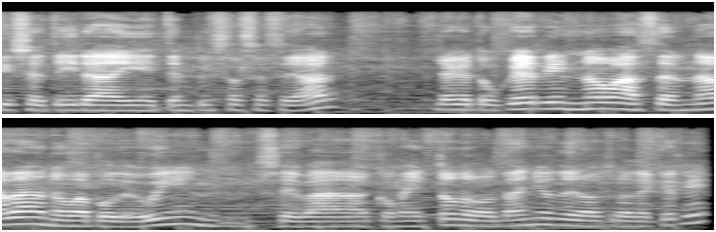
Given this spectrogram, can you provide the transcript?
si se tira y te empieza a cecear. Ya que tu Kerry no va a hacer nada, no va a poder huir, se va a comer todos los daños del otro de Kerry.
